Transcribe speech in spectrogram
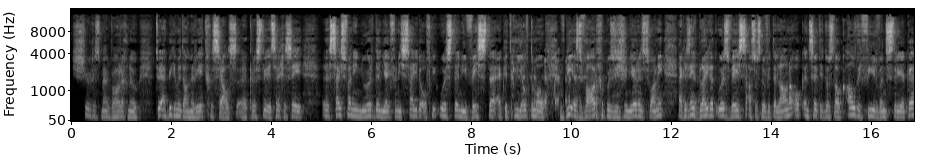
Sjoe, dis merkwaardig nou. Toe ek bietjie met Anriet gesels, uh, Christo het sy gesê uh, sy's van die noorde en jy van die suide of die ooste en die weste. Ek weet nie heeltemal wie is waar geposisioneer in Swanie. Ek is net bly dat Oos-Wes as ons nou vir Telana ook insit het ons dalk al die vier windstreke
